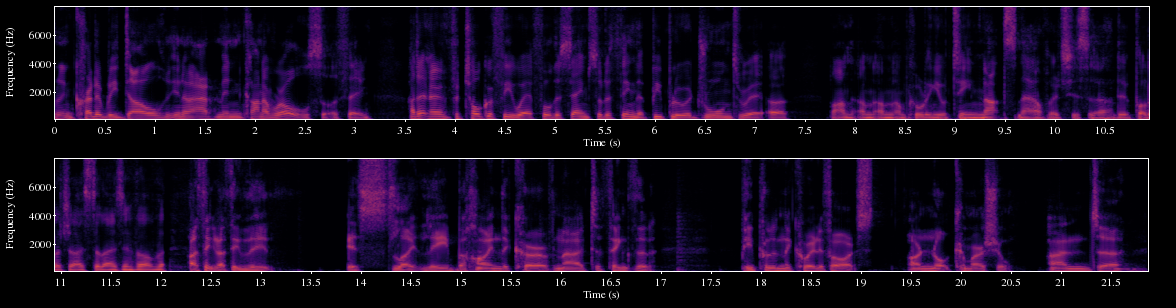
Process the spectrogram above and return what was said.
incredibly dull, you know, admin kind of role sort of thing. I don't know in photography, where for the same sort of thing that people who are drawn to it are. I'm, I'm, I'm calling your team nuts now, which is uh, I do apologise to those involved. But I think I think that it's slightly behind the curve now to think that people in the creative arts are not commercial, and uh, mm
